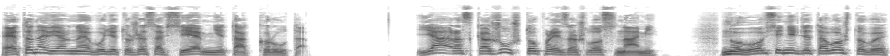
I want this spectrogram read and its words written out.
Это, наверное, будет уже совсем не так круто. Я расскажу, что произошло с нами, но вовсе не для того, чтобы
